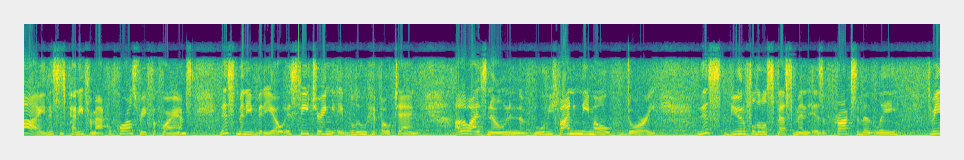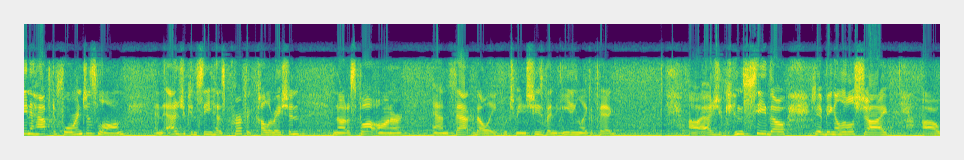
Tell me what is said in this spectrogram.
Hi, this is Penny from Aquacorals Reef Aquariums. This mini video is featuring a blue hippo tang, otherwise known in the movie Finding Nemo, Dory. This beautiful little specimen is approximately three and a half to four inches long, and as you can see has perfect coloration, not a spot on her, and fat belly, which means she's been eating like a pig. Uh, as you can see though, she's being a little shy. Uh,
